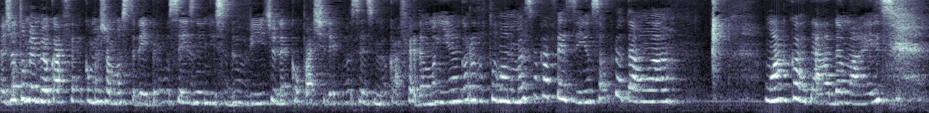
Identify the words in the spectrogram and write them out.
Eu já tomei meu café, como eu já mostrei pra vocês no início do vídeo, né? Compartilhei com vocês o meu café da manhã. Agora eu tô tomando mais um cafezinho só pra dar uma, uma acordada a mais.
